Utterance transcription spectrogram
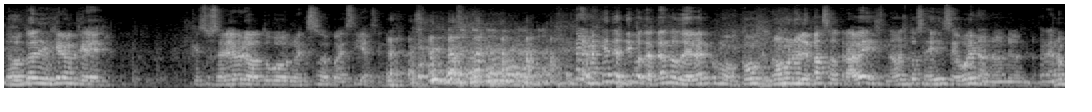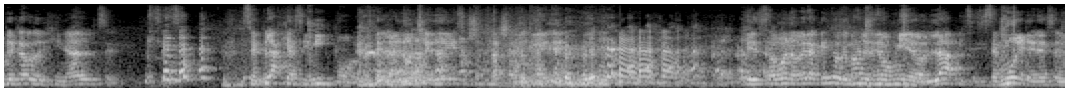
Los doctores dijeron que, que su cerebro tuvo un exceso de poesía. Claro, imagínate el tipo tratando de ver cómo, cómo, no le pasa otra vez, ¿no? Entonces dice, bueno, para no pecar de original, se, se, plagia a sí mismo. La noche de eso ya está, ya lo tiene. Piensa, bueno, a ver, ¿a qué es lo que más le tenemos miedo? Lápices, y se mueren ese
